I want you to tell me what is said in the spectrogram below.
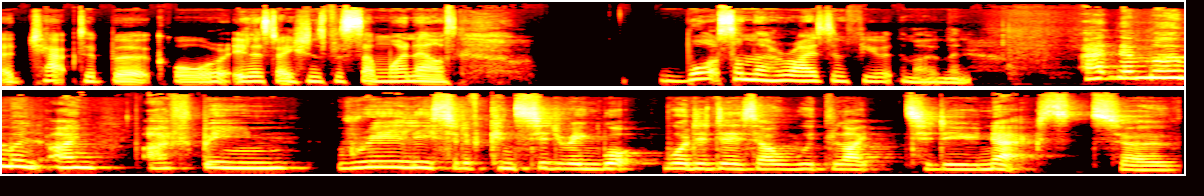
a chapter book or illustrations for someone else. What's on the horizon for you at the moment? At the moment, I'm I've been really sort of considering what what it is I would like to do next. So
